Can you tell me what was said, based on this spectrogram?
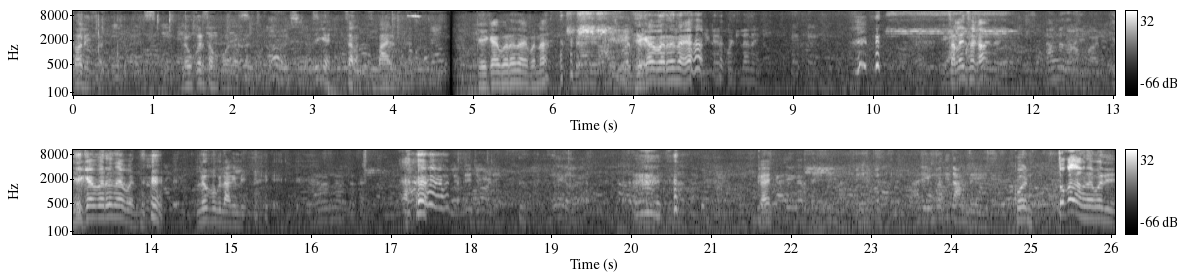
सॉरी सॉरी लवकर संपवत आपण ठीक आहे चला बाहेर हे काय बरं नाही पण ना हे काय बरं नाही हा? चालायचं का? हे काय बरं नाही पण. लय भूक लागली. काय? कोण? तो का थांबलायमध्ये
